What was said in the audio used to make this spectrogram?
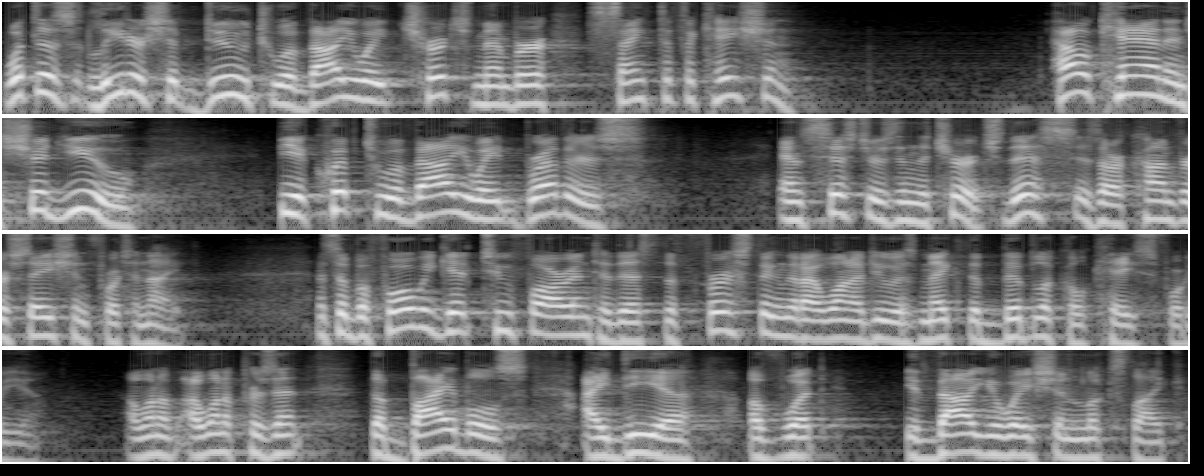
What does leadership do to evaluate church member sanctification? How can and should you be equipped to evaluate brothers and sisters in the church? This is our conversation for tonight. And so, before we get too far into this, the first thing that I want to do is make the biblical case for you. I want to, I want to present the Bible's idea of what evaluation looks like.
